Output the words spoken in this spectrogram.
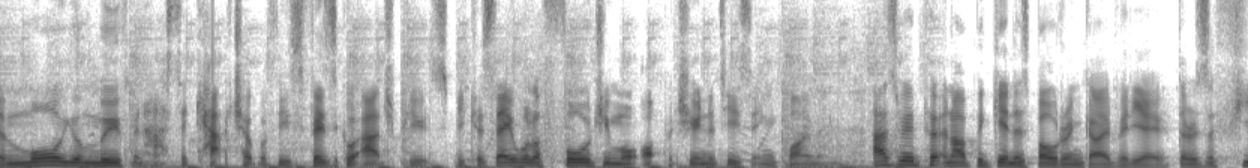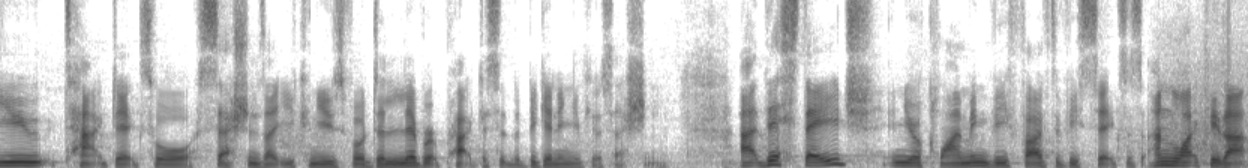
the more your movement has to catch up with these physical attributes because they will afford you more opportunities in climbing. As we had put in our beginner's bouldering guide video, there is a few tactics or sessions that you can use for deliberate practice at the beginning of your session. At this stage in your climbing, V5 to V6, it's unlikely that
